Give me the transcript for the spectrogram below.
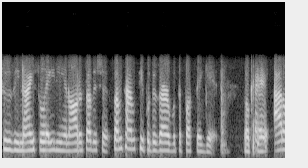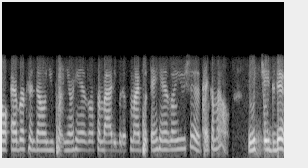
Susie, nice lady, and all this other shit. Sometimes people deserve what the fuck they get. Okay, I don't ever condone you putting your hands on somebody, but if somebody put their hands on you, shit, take them out. Do what you need to do.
